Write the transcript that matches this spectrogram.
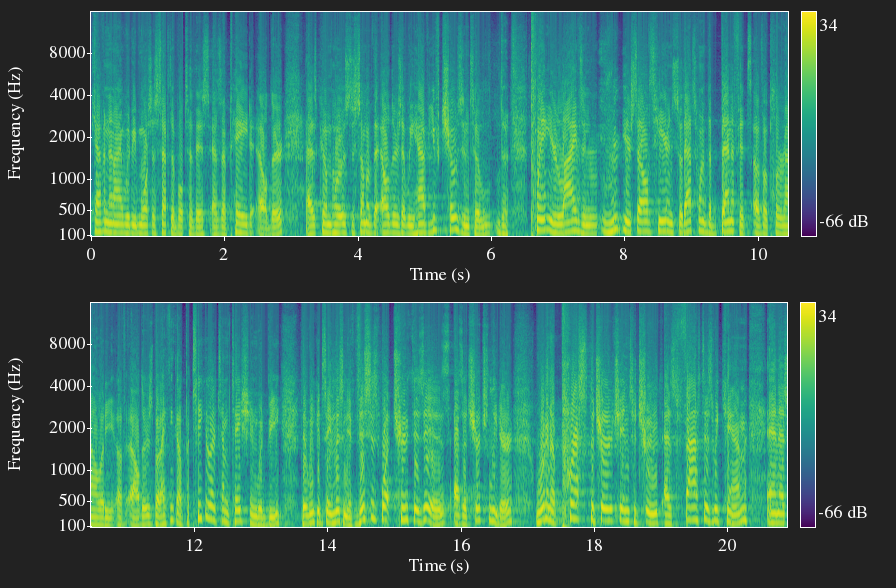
Kevin and I would be more susceptible to this as a paid elder, as opposed to some of the elders that we have. You've chosen to, to plant your lives and root yourselves here, and so that's one of the benefits of a plurality of elders. But I think a particular temptation would be that we could say, listen, if this is what truth is, is as a church leader, we're going to press the church into truth as fast as we can, and as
